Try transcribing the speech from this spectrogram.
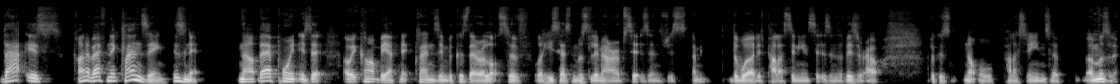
that is kind of ethnic cleansing, isn't it? Now, their point is that, oh, it can't be ethnic cleansing because there are lots of, well, he says Muslim Arab citizens, which is, I mean, the word is Palestinian citizens of Israel because not all Palestinians are, are Muslim.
